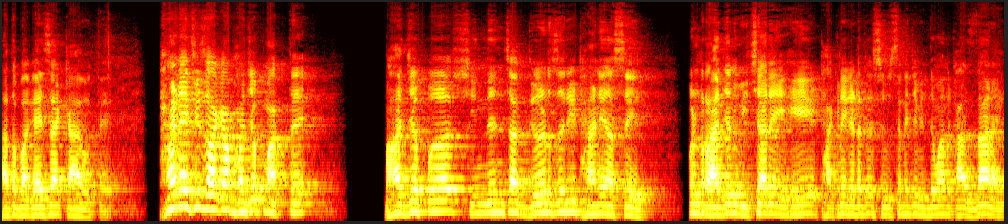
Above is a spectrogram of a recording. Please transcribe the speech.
आता बघायचं आहे काय होतंय. ठाण्याची जागा भाजप मागतंय. भाजप शिंदेचा गड जरी ठाणे असेल पण राजन विचारे हे ठाकरे गटाच्या शिवसेनेचे विद्यमान खासदार आहेत.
